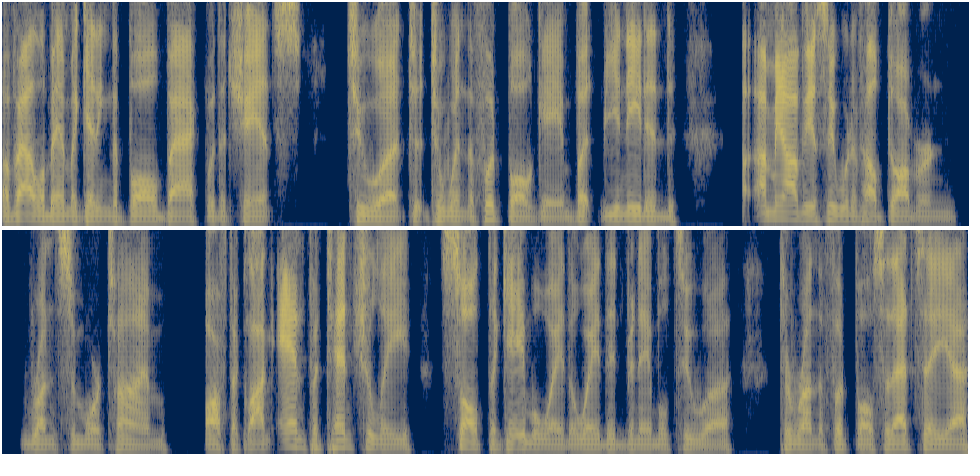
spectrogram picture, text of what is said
of Alabama getting the ball back with a chance to uh, to, to win the football game. But you needed, I mean, obviously would have helped Auburn run some more time off the clock and potentially salt the game away the way they'd been able to uh, to run the football. So that's a uh,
